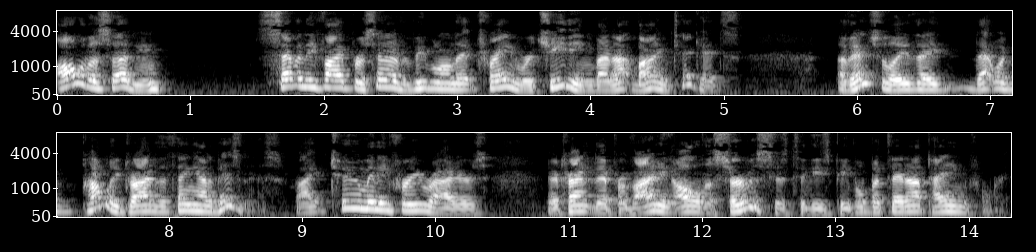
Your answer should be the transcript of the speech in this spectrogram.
all of a sudden 75% of the people on that train were cheating by not buying tickets, eventually they that would probably drive the thing out of business, right? Too many free riders they're trying, they're providing all the services to these people, but they're not paying for it.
